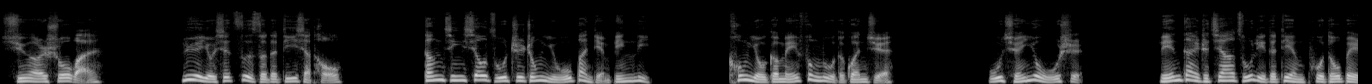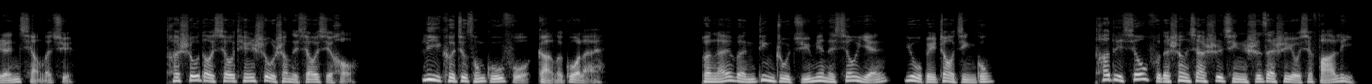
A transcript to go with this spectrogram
薰儿说完，略有些自责的低下头。当今萧族之中已无半点兵力，空有个梅凤禄的官爵，无权又无势，连带着家族里的店铺都被人抢了去。他收到萧天受伤的消息后，立刻就从古府赶了过来。本来稳定住局面的萧炎又被召进宫，他对萧府的上下事情实在是有些乏力。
